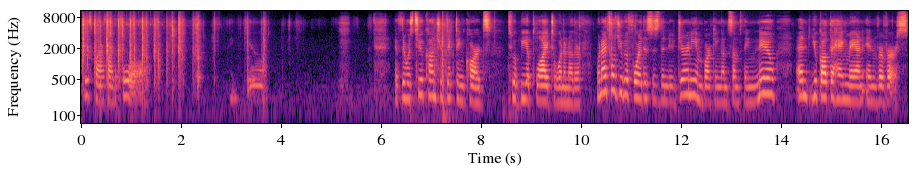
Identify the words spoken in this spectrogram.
Please clarify the Fool. Thank you. If there was two contradicting cards to be applied to one another. When I told you before, this is the new journey, embarking on something new, and you got the hangman in reverse.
